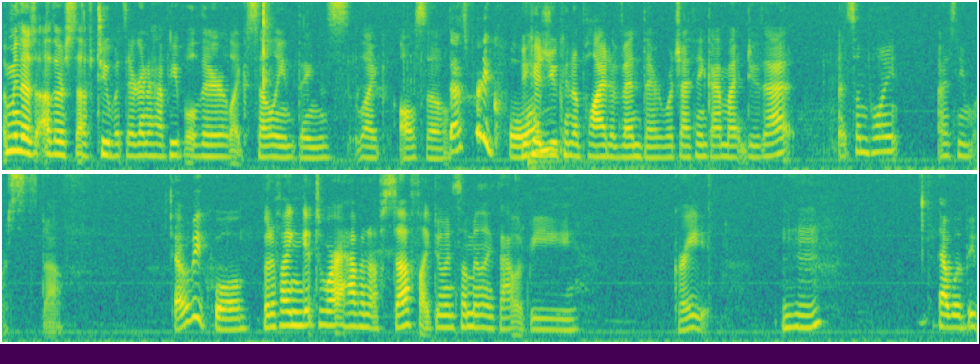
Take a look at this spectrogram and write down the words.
I mean, there's other stuff too, but they're gonna have people there like selling things, like also That's pretty cool. because you can apply to vend there, which I think I might do that at some point. I just need more stuff. That would be cool. But if I can get to where I have enough stuff, like doing something like that would be great. Mm-hmm. That would be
